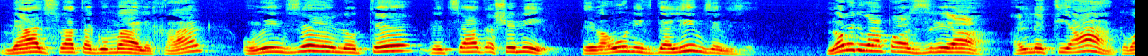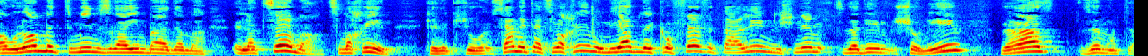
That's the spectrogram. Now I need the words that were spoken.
מעל שפת הגומה לכאן ומין זה נוטה לצד השני, וראו נבדלים זה מזה. לא מדובר פה על זריעה, על נטיעה, כלומר הוא לא מטמין זרעים באדמה, אלא צמח, צמחים. כשהוא שם את הצמחים הוא מיד מכופף את העלים לשני צדדים שונים, ואז זה מותר.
